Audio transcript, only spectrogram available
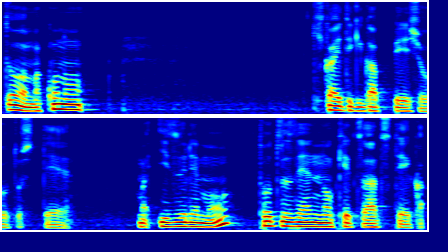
と、まあ、この機械的合併症として、まあ、いずれも突然の血圧低下、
